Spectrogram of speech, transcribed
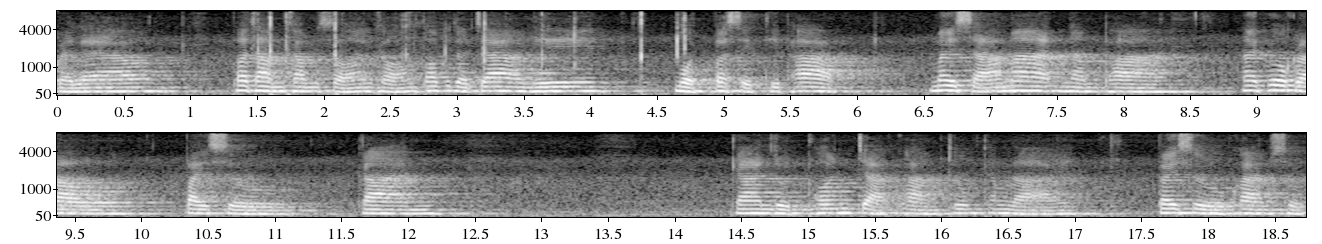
ไปแล้ว พระธรรมคำสอนของพระพุทธเจ้านี้ หมดประสิทธิภาพ ไม่สามารถนำพา ให้พวกเราไปสู่การ การหลุดพ้นจากความทุกข์ทั้งหลาย ไปสู่ความสุข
